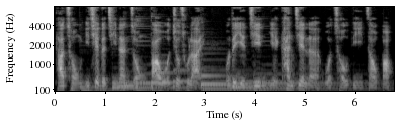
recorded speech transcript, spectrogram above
他从一切的急难中把我救出来。我的眼睛也看见了我仇敌遭报。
